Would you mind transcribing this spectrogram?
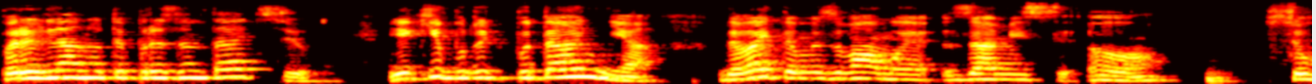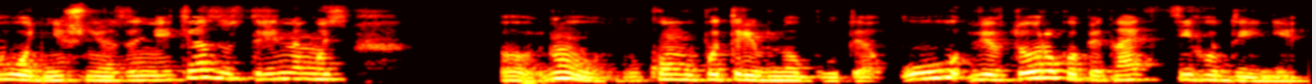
Переглянути презентацію, які будуть питання. Давайте ми з вами замість е, сьогоднішнього заняття зустрінемось е, ну, кому потрібно буде, у вівторок о 15 годині.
